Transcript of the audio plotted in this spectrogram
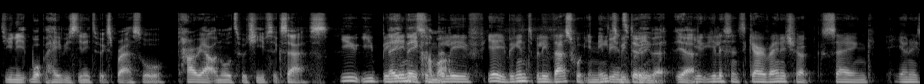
do you need, what behaviors do you need to express or carry out in order to achieve success? You you begin they to come up. believe, yeah, you begin to believe that's what you need to be to doing. it, yeah. You, you listen to Gary Vaynerchuk saying he only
